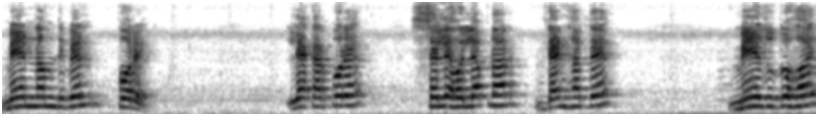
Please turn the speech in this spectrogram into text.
মেয়ের নাম দিবেন পরে। লেখার পরে ছেলে হইলে আপনার ডাইন হাতে, মেয়ে যদি হয়,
